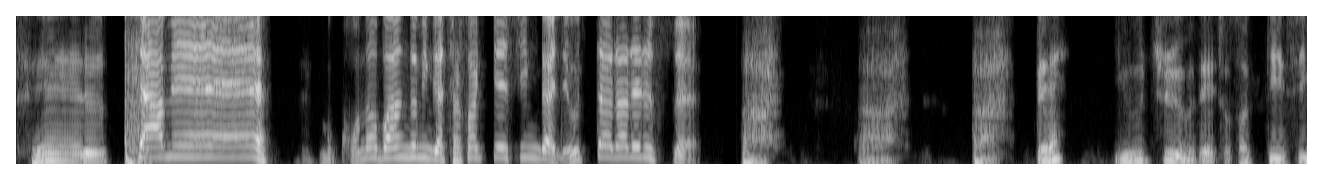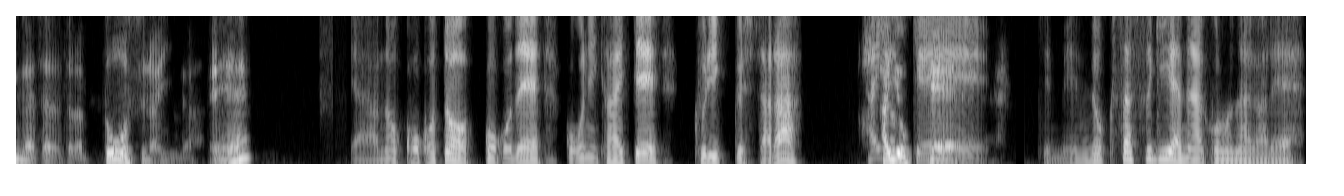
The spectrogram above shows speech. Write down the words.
てる。ダメーもうこの番組が著作権侵害で訴えられるっすはあ、はあ、はあ。で、YouTube で著作権侵害されたらどうすりゃいいんだ？え？いや、あの、ここと、ここで、ここに書いて、クリックしたら、はい、はい OK! ってめんどくさすぎやな、この流れ。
